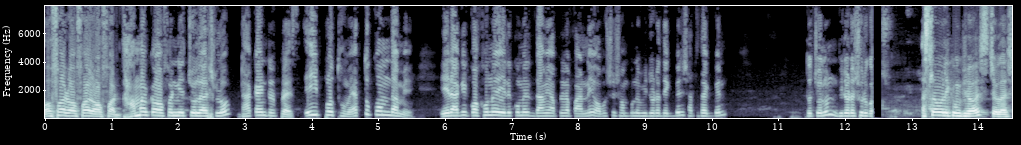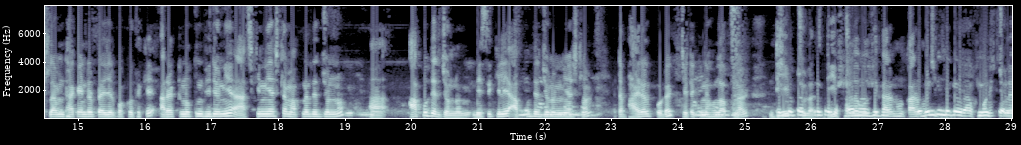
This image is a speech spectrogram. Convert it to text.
অফার অফার অফার ধামাকা অফার নিয়ে চলে আসলো ঢাকা এন্টারপ্রাইজ এই প্রথম, এত কম দামে। এর আগে কখনো এরকমের দামে আপনারা পান নেই। অবশ্যই সম্পূর্ণ ভিডিওটা দেখবেন, সাথে থাকবেন। তো চলুন, ভিডিওটা শুরু করি। আসসালামু আলাইকুম ভিউয়ার্স চলে আসলাম ঢাকা এন্টারপ্রাইজের পক্ষ থেকে। আর একটা নতুন ভিডিও নিয়ে। আজকে নিয়ে আসলাম আপনাদের জন্য আপুদের জন্য বেসিক্যালি আপুদের জন্য নিয়ে আসলাম একটা ভাইরাল প্রোডাক্ট যেটা কিনা হলো আপনার ডিপ চুলা। ডিপ চুলা বলতে কারণ কারণ অনেক না।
